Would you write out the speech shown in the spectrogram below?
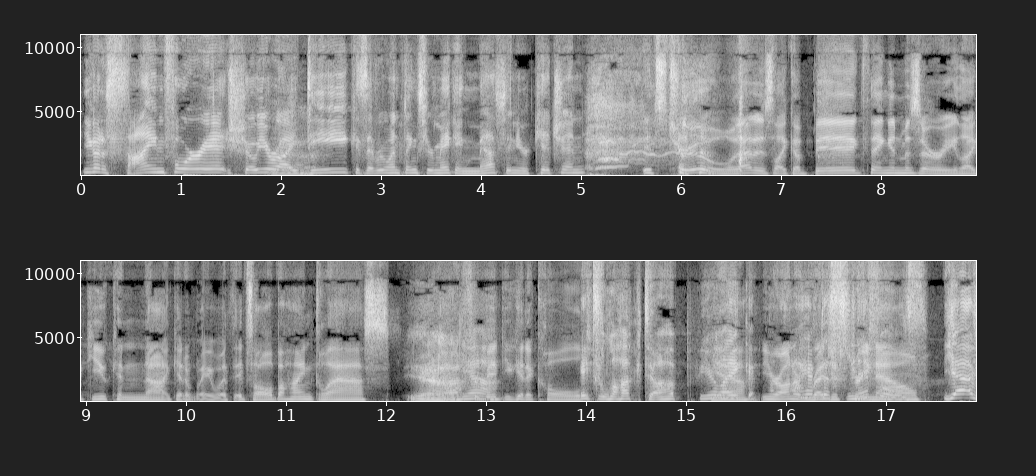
You got to sign for it, show your ID because everyone thinks you're making meth in your kitchen. It's true. that is like a big thing in Missouri. Like you cannot get away with. It's all behind glass. Yeah. God Yeah. forbid you get a cold. It's locked up. You're Yeah, like, you're on a I have the registry now. Yeah,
